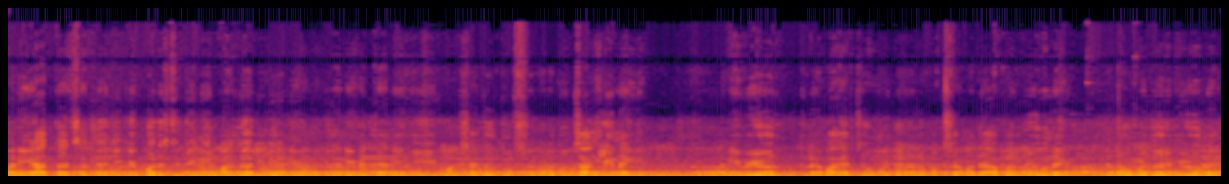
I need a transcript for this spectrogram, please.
आणि आता सध्या जी काही परिस्थिती निर्माण झालेली आहे निवडणुकीच्या निमित्ताने ही पक्षाच्या दृष्टिकोनातून चांगली नाही आहे आणि वेळेवर कुठल्या बाहेरच्या उमेदवाराला पक्षामध्ये आपण घेऊ नये त्याला उमेदवारी मिळू नये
